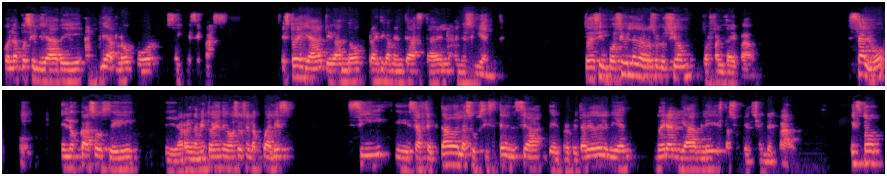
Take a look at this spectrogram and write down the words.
con la posibilidad de ampliarlo por seis meses más. Esto es ya llegando prácticamente hasta el año siguiente. Entonces, imposible la resolución por falta de pago. Salvo en los casos de eh, arrendamientos de negocios en los cuales si eh, se afectaba la subsistencia del propietario del bien, no era viable esta suspensión del pago. Esto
